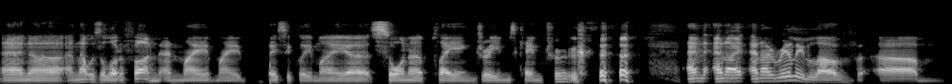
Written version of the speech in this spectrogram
and uh, and that was a lot of fun. And my my basically my uh, sauna playing dreams came true, and and I and I really love. Um,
